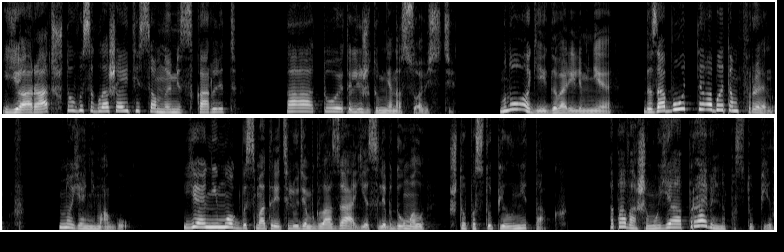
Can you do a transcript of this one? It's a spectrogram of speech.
«Я рад, что вы соглашаетесь со мной, мисс Скарлетт, а то это лежит у меня на совести. Многие говорили мне, да забудь ты об этом, Фрэнк, но я не могу. Я не мог бы смотреть людям в глаза, если б думал, что поступил не так. А по-вашему, я правильно поступил?»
